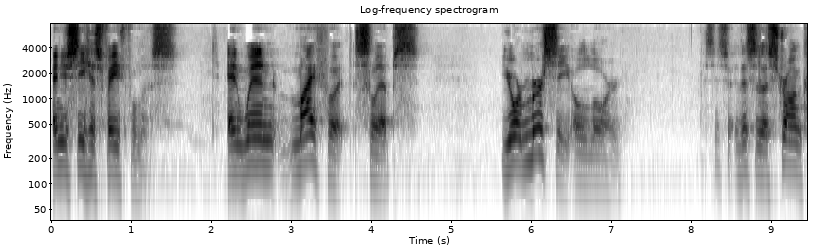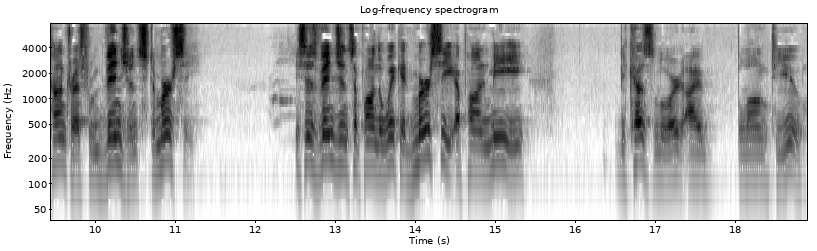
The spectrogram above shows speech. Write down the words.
and you see His faithfulness. And when my foot slips, your mercy, O Lord. This is, this is a strong contrast from vengeance to mercy. He says, vengeance upon the wicked, mercy upon me, because, Lord, I belong to you.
